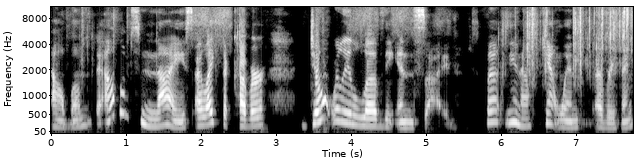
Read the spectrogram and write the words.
album. The album's nice. I like the cover. Don't really love the inside, but you know, can't win everything.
